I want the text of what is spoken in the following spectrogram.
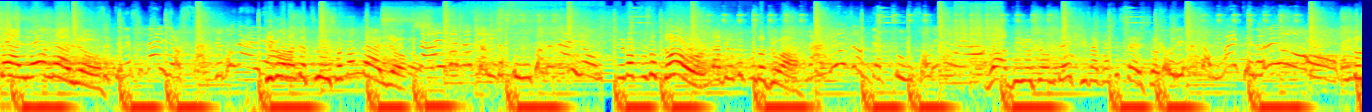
날려 날려. 드레스 날려, 사주도 날려. 피곤한데 풍선만 날려 났었는데 풍선은 날려. 일반 풍선 노 라디오도 풍선 좋아 라디오 좋은데 풍선이 뭐야? 라디오 좋은데 기사까지 셀수 그리스 정말 대단해요. 온도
